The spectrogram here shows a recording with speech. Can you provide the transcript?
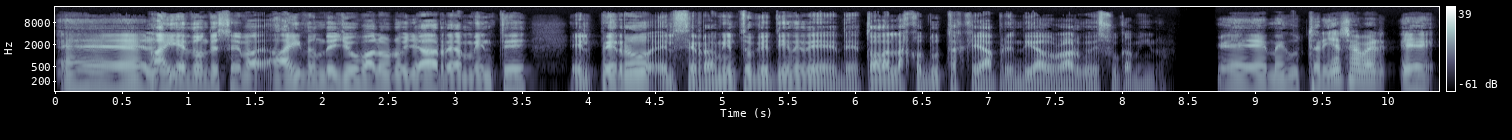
El- Ahí es donde se va, ahí es donde yo valoro ya realmente el perro, el cerramiento que tiene de, de todas las conductas que ha aprendido a lo largo de su camino. Eh, me gustaría saber eh,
